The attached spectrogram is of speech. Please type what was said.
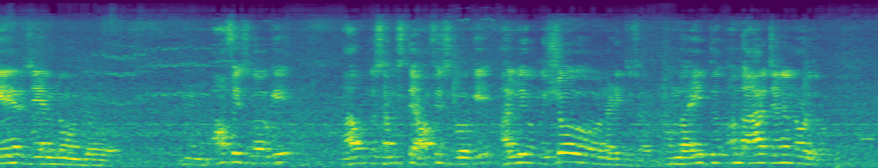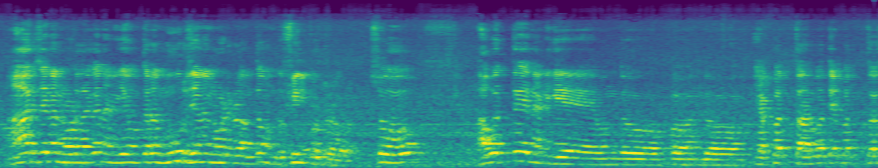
ಕೆ ಆರ್ ಜಿ ಅನ್ನೋ ಒಂದು ಆಫೀಸ್ಗೆ ಹೋಗಿ, ಆ ಒಂದು ಸಂಸ್ಥೆ ಆಫೀಸ್ಗೆ ಹೋಗಿ ಅಲ್ಲಿ ಒಂದು ಶೋ ನಡೀತು ಸರ್. ಒಂದು ಐದು, ಒಂದು ಆರು ಜನ ನೋಡಿದ್ರು. ಆರು ಜನ ನೋಡಿದಾಗ ನನಗೆ ಒಂಥರ ನೂರು ಜನ ನೋಡಿರೋ ಅಂತ ಒಂದು ಫೀಲ್ ಕೊಟ್ಟರು ಅವರು. ಸೊ ಅವತ್ತೇ ನನಗೆ ಒಂದು ಒಂದು ಎಪ್ಪತ್ತು, ಅರವತ್ತು, ಎಪ್ಪತ್ತು,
